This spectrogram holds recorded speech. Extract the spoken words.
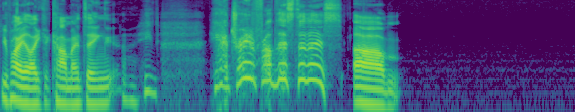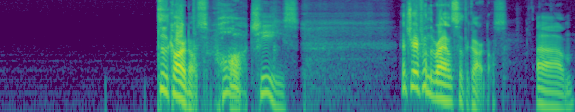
You probably like commenting. He he got traded from this to this. Um to the Cardinals. Oh, jeez. A trade from the Browns to the Cardinals. Um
